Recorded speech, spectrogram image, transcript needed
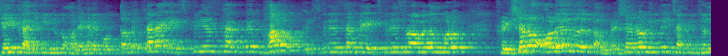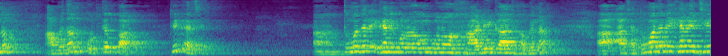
সেই কাজই কিন্তু তোমাদের এখানে করতে হবে। যারা এক্সপিরিয়েন্স থাকবে, ভালো এক্সপিরিয়েন্স থাকবে এক্সপিরিয়েন্সও আবেদন করো। ফ্রেশারও অলওয়েজ ওয়েলকাম ফ্রেশাররাও কিন্তু এই চাকরির জন্য আবেদন করতে পারো, ঠিক আছে? তোমাদের এখানে কোনো রকম কোনো হার্ডই কাজ হবে না। আচ্ছা তোমাদের এখানে যে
